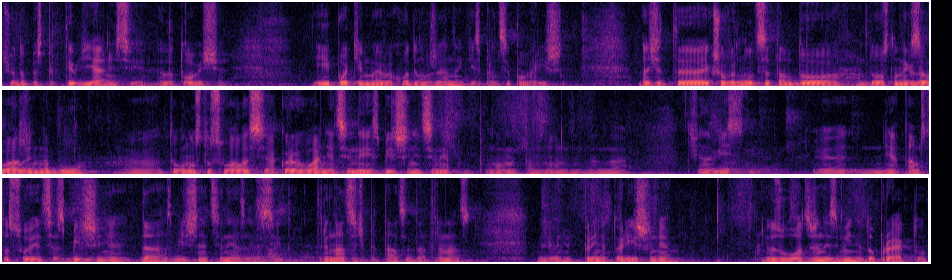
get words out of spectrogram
щодо перспектив діяльності литовища. І потім ми виходимо вже на якесь принципове рішення. Значить, е, якщо вернутися там до, до основних заважень НАБУ, то воно стосувалося коригування ціни і збільшення ціни, по-моєму, там, ну, на, на, чи на 8. Е, Ні, там стосується збільшення, да, збільшення ціни за світ. 13 чи 15, да, 13 мільйонів. Прийнято рішення і узгоджені зміни до проекту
